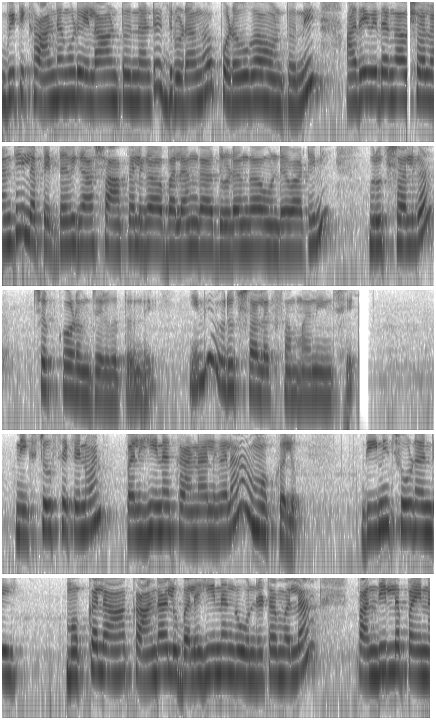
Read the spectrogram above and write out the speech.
వీటి కాండం కూడా ఎలా ఉంటుందంటే దృఢంగా పొడవుగా ఉంటుంది. అదేవిధంగా వృక్షాలు అంటే ఇలా పెద్దవిగా శాఖలుగా బలంగా దృఢంగా ఉండే వాటిని వృక్షాలుగా చెప్పుకోవడం జరుగుతుంది. ఇది వృక్షాలకు సంబంధించి. నెక్స్ట్ సెకండ్ వన్ బలహీన కాండాలు గల మొక్కలు. దీన్ని చూడండి. మొక్కల కాండాలు బలహీనంగా ఉండటం వల్ల పందిళ్ళ పైన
